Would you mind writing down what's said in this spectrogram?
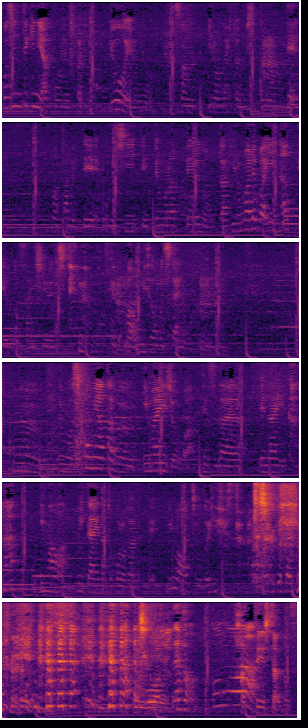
個人的にはこうやっぱり業園をいろんな人に知ってもらって、まあ、食べて美味しいって言ってもらってるのが広まればいいなっていうのが最終地点なんですけど、まあ、お店を持ちたいのもうん、でも仕込みは多分今以上は手伝えないかな今はみたいなところがあるんで今はちょうどいいです。今後は。今後発は展したらどうす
